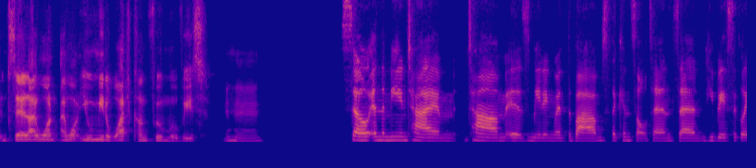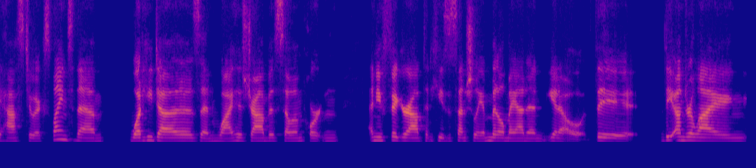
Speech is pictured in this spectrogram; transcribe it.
instead, I want I want you and me to watch kung fu movies." Mhm. So, in the meantime, Tom is meeting with the Bobs, the consultants, and he basically has to explain to them what he does and why his job is so important, and you figure out that he's essentially a middleman and, you know, the the underlying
